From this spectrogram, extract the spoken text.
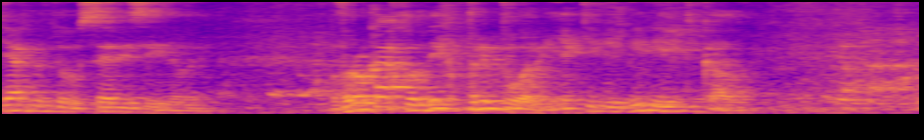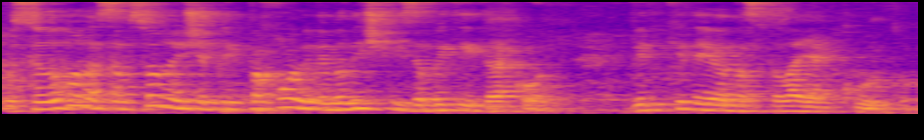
вдягнути усе резинове. В руках у них прибори, які вимірюють калу. У Соломона Самсоновича під пахою невеличкий забитий дракон. Він кидає його на стола, як курку.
